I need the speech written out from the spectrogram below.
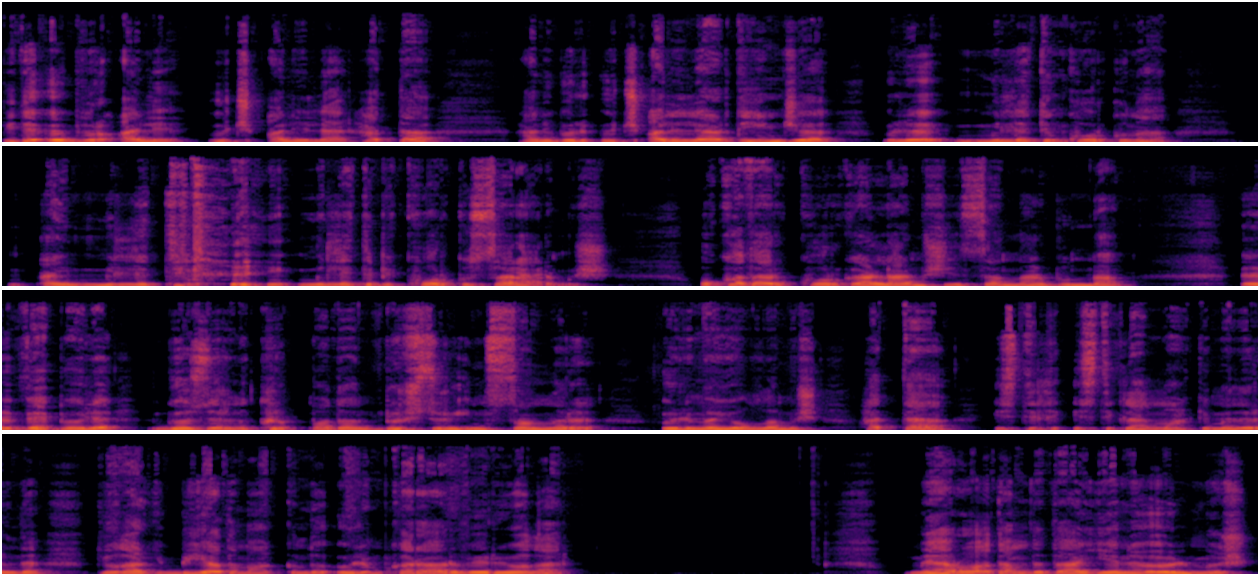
Bir de öbür Ali. Üç Aliler. Hatta hani böyle üç Aliler deyince böyle milletin korkuna ay milletin milleti bir korku sararmış. O kadar korkarlarmış insanlar bundan. E, ve böyle gözlerini kırpmadan bir sürü insanları ölüme yollamış. Hatta istiklal mahkemelerinde diyorlar ki bir adam hakkında ölüm kararı veriyorlar. Meğer o adam da daha yeni ölmüş.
